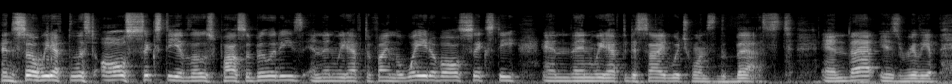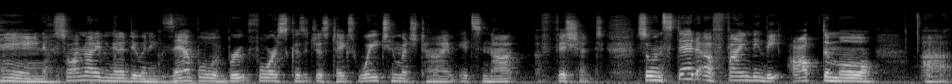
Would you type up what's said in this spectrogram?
And so we'd have to list all 60 of those possibilities, and then we'd have to find the weight of all 60, and then we'd have to decide which one's the best. And that is really a pain. So I'm not even going to do an example of brute force, because it just takes way too much time. It's not efficient. So instead of finding the optimal uh,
